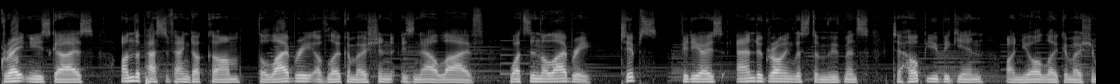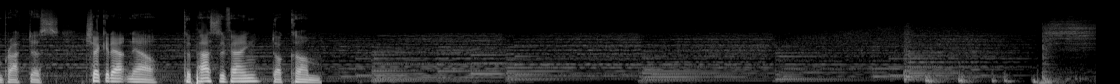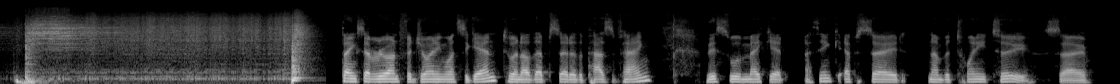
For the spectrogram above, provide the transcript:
Great news, guys. On thepassivehang.com, the library of locomotion is now live. What's in the library? Tips, videos, and a growing list of movements to help you begin on your locomotion practice. Check it out now, thepassivehang.com. Thanks everyone for joining once again to another episode of the Passive Hang. This will make it, I think, episode number 22. So,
